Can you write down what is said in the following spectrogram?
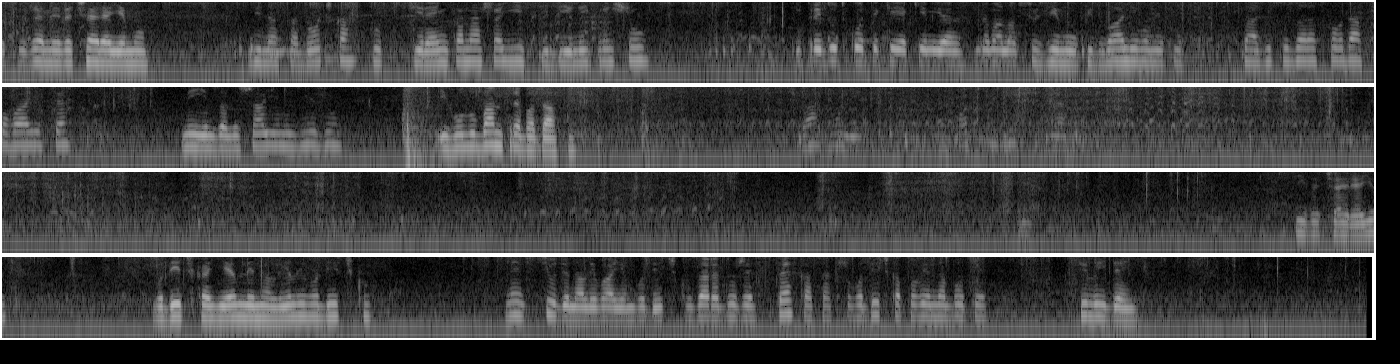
Ось вже ми вечеряємо біля садочка. Тут сіренька наша їсть, і білий прийшов. І прийдуть котики, яким я давала всю зиму у підвалі. Вони тут в садіку зараз ховаються. Ми їм залишаємо їжу. І голубам треба дати. Всі вечеряють. Водичка є, ми налили водичку. Ми всюди наливаємо водичку. Зараз дуже спека, так що водичка повинна бути цілий день.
